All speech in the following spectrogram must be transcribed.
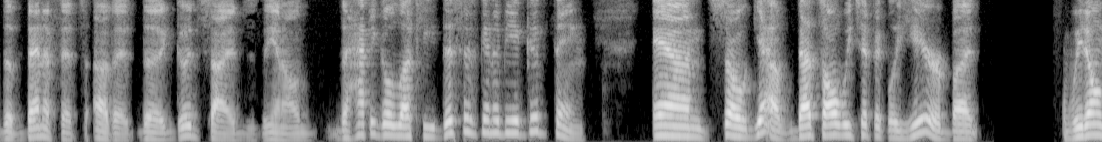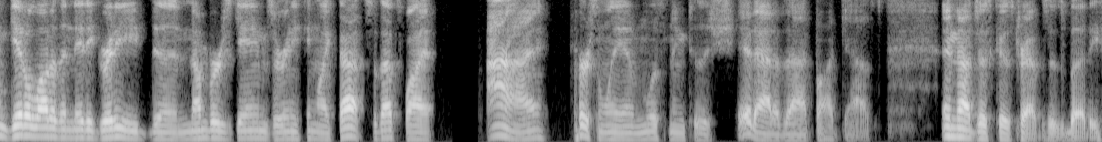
the benefits of it the good sides you know the happy-go-lucky this is going to be a good thing. And so yeah that's all we typically hear but we don't get a lot of the nitty-gritty the numbers games or anything like that. So that's why i personally am listening to the shit out of that podcast. And not just because Travis is buddy.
